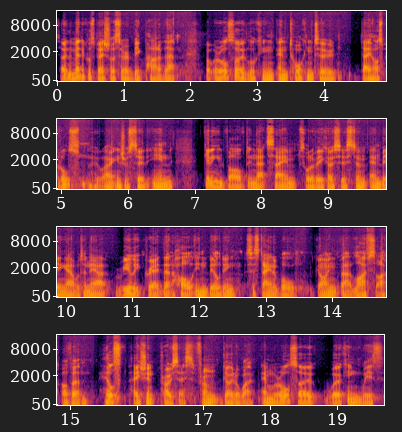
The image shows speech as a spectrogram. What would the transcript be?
So the medical specialists are a big part of that. But we're also looking and talking to day hospitals who are interested in getting involved in that same sort of ecosystem and being able to now really create that whole in-building sustainable going uh, life cycle of a health patient process from go to woe. And we're also working with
